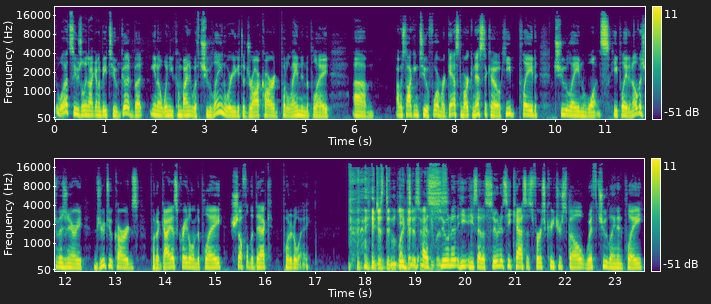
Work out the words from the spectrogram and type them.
Well, that's usually not going to be too good, but you know when you combine it with Chulane, where you get to draw a card, put a land into play, um, I was talking to a former guest, Mark Nestico. He played Chulane once. He played an Elvish Visionary, drew two cards, put a Gaia's Cradle into play, shuffled the deck, put it away. he just didn't like he, it as soon as, as he was. Soon as, he, he said as soon as he cast his first creature spell with Chulane in play,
